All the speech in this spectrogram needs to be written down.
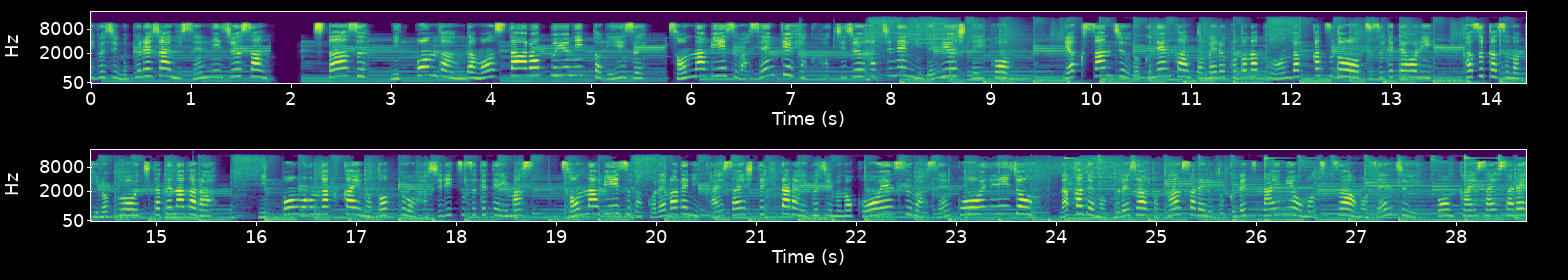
LIVE-GYM Pleasure 2023 STARS 日本が生んだモンスターロックユニット B'z。そんな B'z は1988年にデビューして以降約36年間止めることなく音楽活動を続けており数々の記録を打ち立てながら日本音楽界のトップを走り続けています。そんな B'z がこれまでに開催してきた LIVE-GYM の公演数は1000公演以上。中でも Pleasure と冠される特別な意味を持つツアーも全11本開催され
